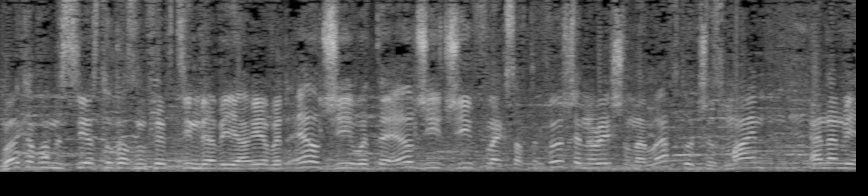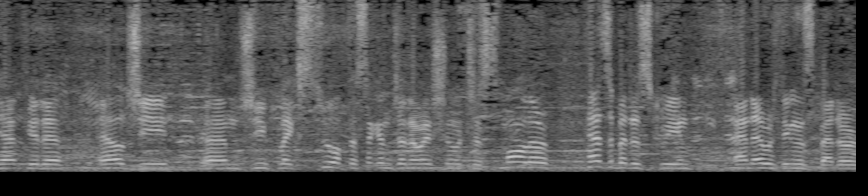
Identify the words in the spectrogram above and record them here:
Welcome from the CES 2015 where we are here with LG with the LG G Flex of the first generation on the left which is mine and then we have here the LG um, G Flex 2 of the second generation which is smaller, has a better screen and everything is better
